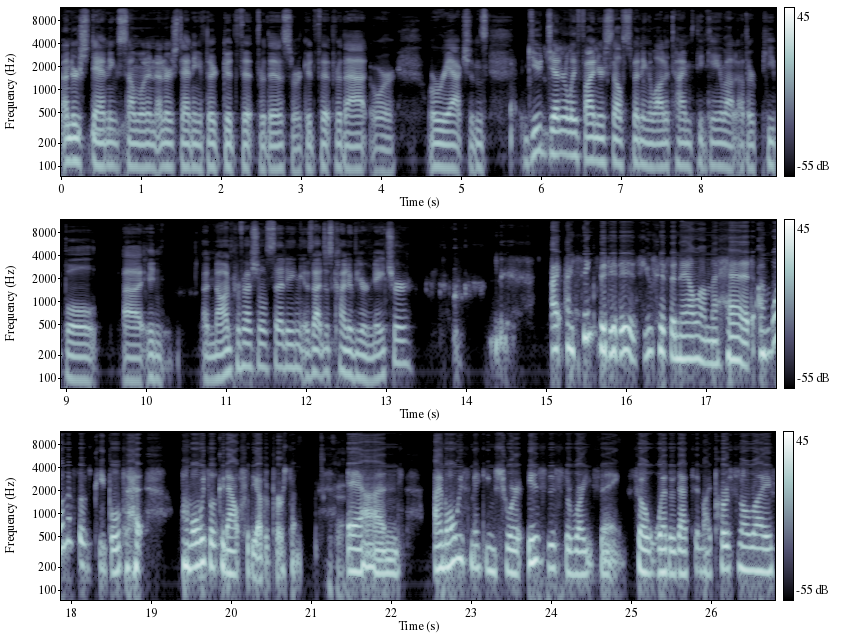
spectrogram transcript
understanding someone and understanding if they're a good fit for this or a good fit for that or or reactions. Do you generally find yourself spending a lot of time thinking about other people uh, in a non-professional setting? Is that just kind of your nature? I, I think that it is. You've hit the nail on the head. I'm one of those people that I'm always looking out for the other person. Okay. And I'm always making sure, is this the right thing? So whether that's in my personal life,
